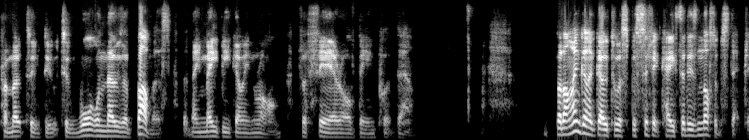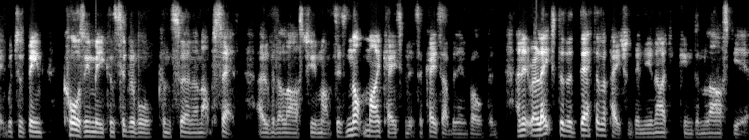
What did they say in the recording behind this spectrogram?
promote to do to warn those above us that they may be going wrong for fear of being put down. But I'm going to go to a specific case that is not obstetric, which has been causing me considerable concern and upset over the last few months. It's not my case, but it's a case I've been involved in. And it relates to the death of a patient in the United Kingdom last year,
